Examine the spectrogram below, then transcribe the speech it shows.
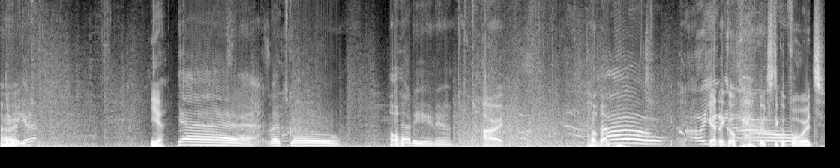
we Alright. get it? Yeah. Yeah! Let's go. Get Oh. out of here now. Alright. Hold on. Oh! oh Gotta go backwards to go forwards.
